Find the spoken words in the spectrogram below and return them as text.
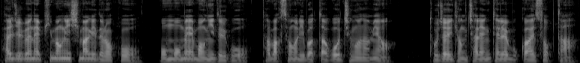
팔 주변에 피멍이 심하게 들었고 온몸에 멍이 들고 타박상을 입었다고 증언하며 도저히 경찰 행태를 묵과할 수 없다.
